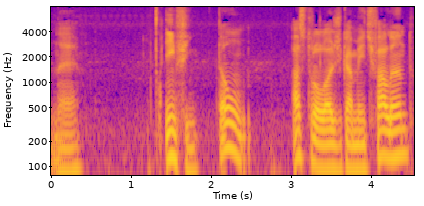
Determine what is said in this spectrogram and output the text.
Né? Enfim, então Astrologicamente falando,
